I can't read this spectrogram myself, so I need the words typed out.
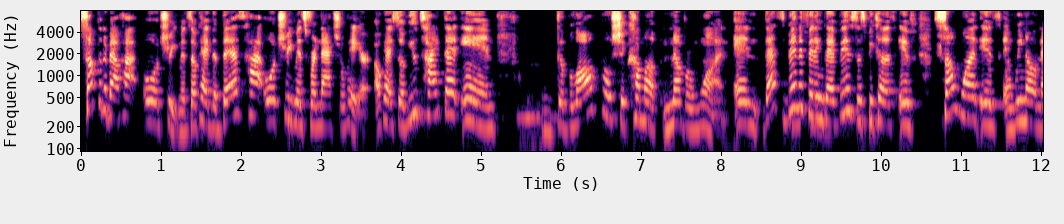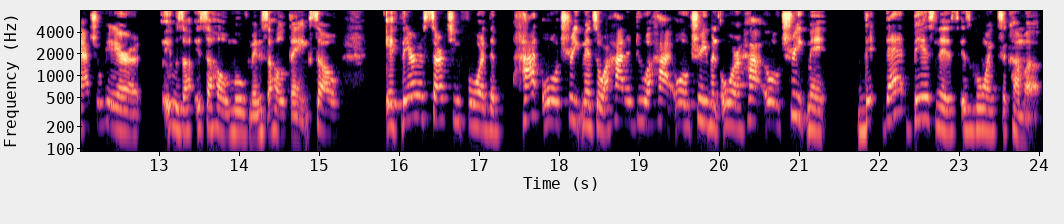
something about hot oil treatments. Okay. The best hot oil treatments for natural hair. Okay. So if you type that in, the blog post should come up number one. And that's benefiting that business because if someone is, and we know natural hair, it was a, it's a whole movement. It's a whole thing. So if they're searching for the hot oil treatments or how to do a hot oil treatment or a hot oil treatment, th- that business is going to come up.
